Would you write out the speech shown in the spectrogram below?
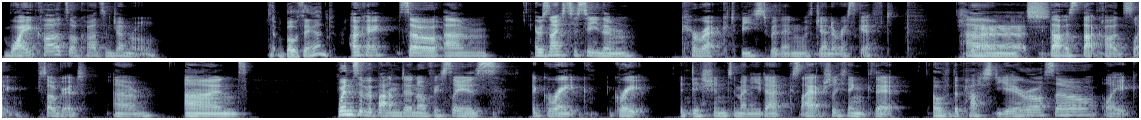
white cards or cards in general? Both and. Okay, so um, it was nice to see them correct Beast Within with Generous Gift. Um, Yes. that was that card's like so good. Um, and Winds of Abandon obviously is a great, great addition to many decks. I actually think that over the past year or so, like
